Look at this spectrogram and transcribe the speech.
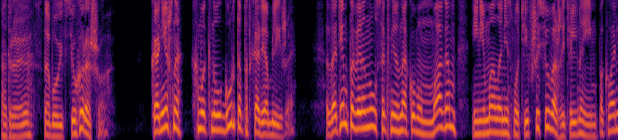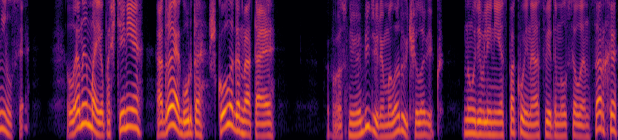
«Адрея, с тобой все хорошо?» «Конечно», — хмыкнул Гурта, подходя ближе. Затем повернулся к незнакомым магам и, немало не смутившись, уважительно им поклонился. «Лены, мое почтение, Адрая Гурта, школа Ганратая». «Вас не обидели, молодой человек?» На удивление спокойно осведомился Лэн Сарха,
